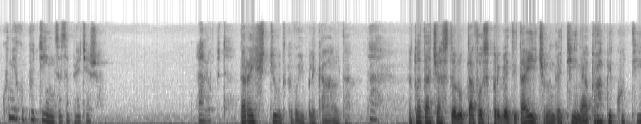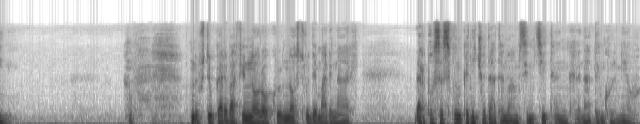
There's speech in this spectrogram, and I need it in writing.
cum e cu putință să plece așa? La luptă. Dar ai știut că voi pleca alta. Da. Că toată această luptă a fost pregătită aici, lângă tine, aproape cu tine. Nu știu care va fi norocul nostru de marinari, dar pot să spun că niciodată nu am simțit încă în adâncul meu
